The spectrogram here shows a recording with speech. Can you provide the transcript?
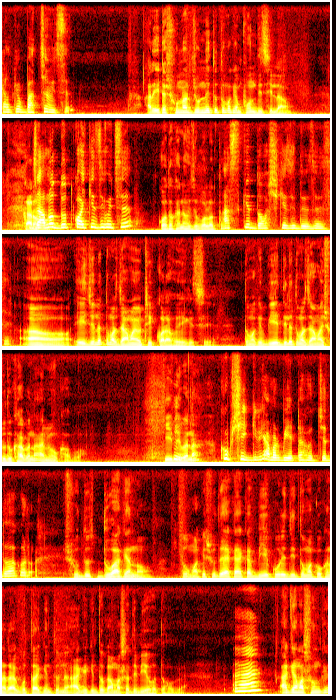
কালকে বাচ্চা হয়েছে। আর এটা শোনার জন্যই তো তোমাকে আমি ফোন দিছিলাম। কারণ জানো দুধ কয় কেজি হয়েছে? কতখানি হয়েছে বলো তো? আজকে দশ কেজি দুধ হয়েছে। এই জন্য তোমার জামাইও ঠিক করা হয়ে গেছে। তোমাকে বিয়ে দিলে তোমার জামাই শুধু খাবে না আমিও খাব। কি দেবে না? খুব শিগগিরই আমার বিয়েটা হচ্ছে দোয়া করো। শুধু দোয়া কেন? তোমাকে শুধু একা একা বিয়ে করে দিই তোমাকে ওখানে রাখব তা কিন্তু না আগে কিন্তু আমার সাথে বিয়ে হতে হবে। হ্যাঁ? আগে আমার সঙ্গে?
